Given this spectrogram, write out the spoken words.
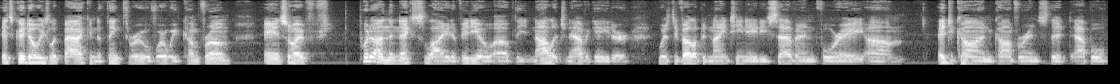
it's good to always look back and to think through of where we've come from. And so I've put on the next slide a video of the Knowledge Navigator was developed in 1987 for a um, EDUCOM conference that Apple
